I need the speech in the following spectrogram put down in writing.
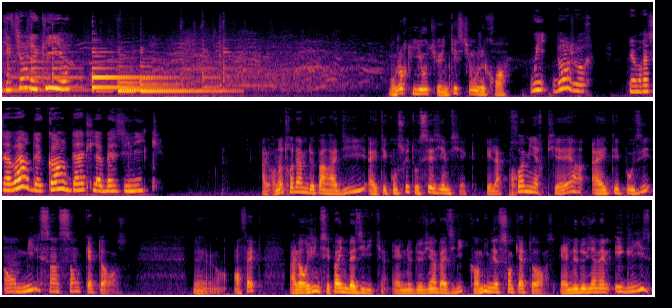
question de Clio. Bonjour Clio, tu as une question, je crois. Oui, bonjour. J'aimerais savoir de quand date la basilique. Alors Notre-Dame de Paradis a été construite au XVIe siècle et la première pierre a été posée en 1514. Euh, en fait, à l'origine, c'est pas une basilique. Elle ne devient basilique qu'en 1914 et elle ne devient même église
